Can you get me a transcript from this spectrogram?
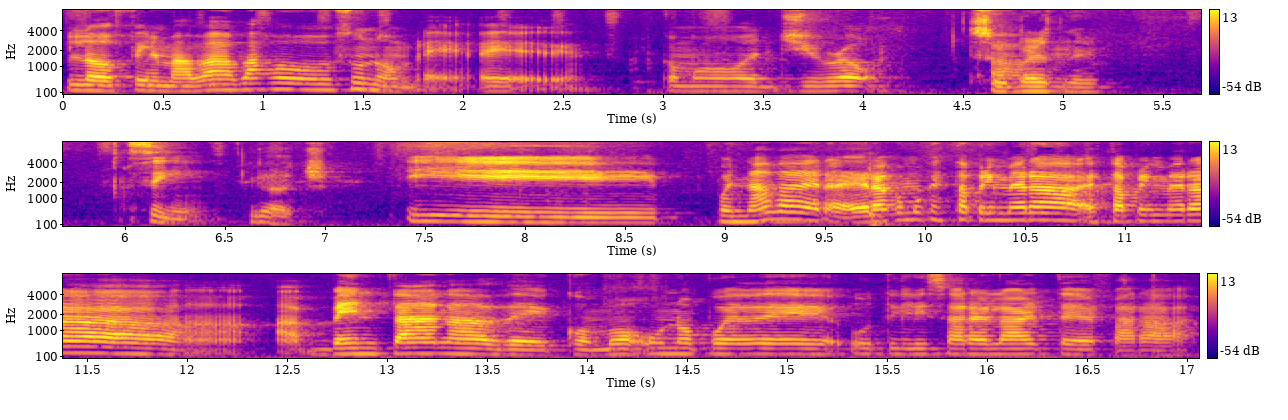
Lo filmaba bajo su nombre, eh, como Giro. Su Um, birth name. Sí. Gotcha. Y pues nada, era, era como que esta primera, esta primera ah, ventana de cómo uno puede utilizar el arte para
